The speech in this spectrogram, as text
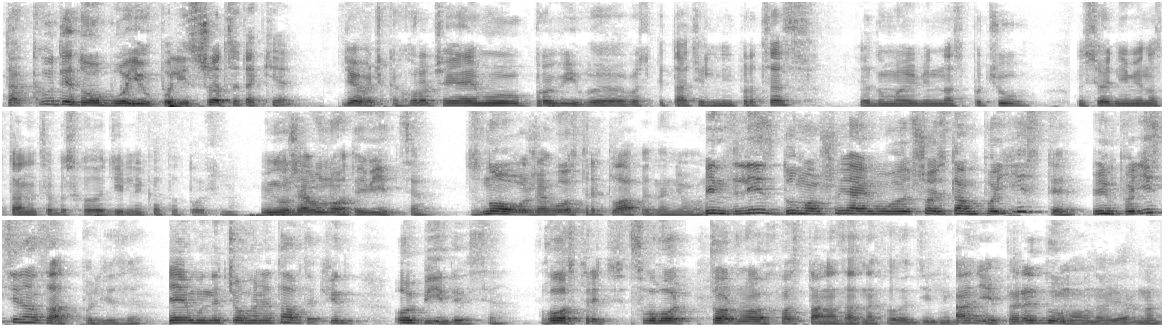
Так куди до обоїв поліз? Що це таке? Дівчатка, коротше, я йому провів е, воспитательний процес. Я думаю, він нас почув. На сьогодні він останеться без холодильника, то точно. Він уже воно, дивіться. Знову вже гострить лапи на нього. Він зліз, думав, що я йому щось дам поїсти. Він поїсть і назад полізе. Я йому нічого не дав, так він обідився. Гострить свого чорного хвоста назад на холодильник. А ні, передумав, навірно.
